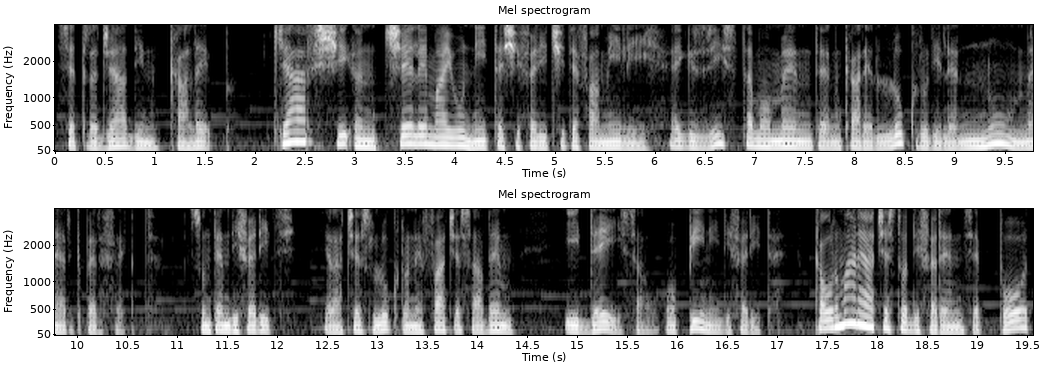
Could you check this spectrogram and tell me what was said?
se trăgea din Caleb. Chiar și în cele mai unite și fericite familii există momente în care lucrurile nu merg perfect. Suntem diferiți, iar acest lucru ne face să avem idei sau opinii diferite. Ca urmare a acestor diferențe pot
